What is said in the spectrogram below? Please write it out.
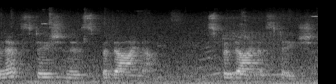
The next station is Spadina, Spadina Station.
